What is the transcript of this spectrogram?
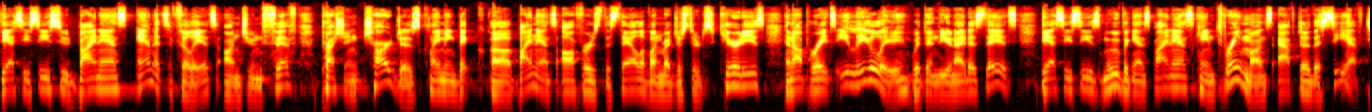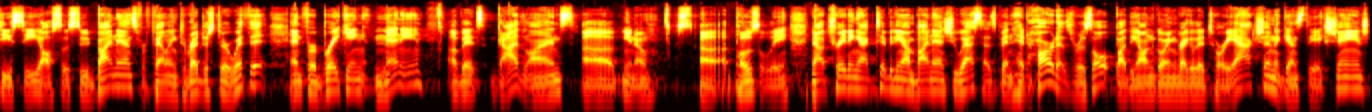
The SEC sued Binance and its affiliates on June 5th, pressing charges claiming Bit, uh, Binance offers the sale of unregistered securities and operates illegally within the United States. The SEC's move against Binance came three months after the CFTC also sued Binance for failing to register with it and for breaking many of its guidelines, uh, you know, uh, supposedly. Now, trading activity on Binance US has been hit hard as a result by the ongoing regulatory action against the exchange,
